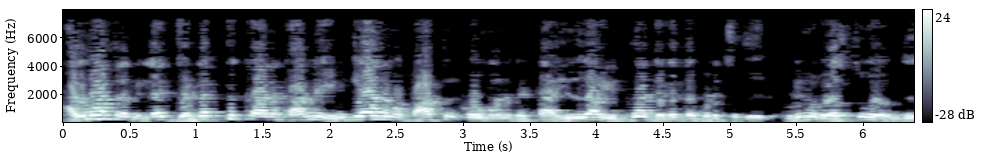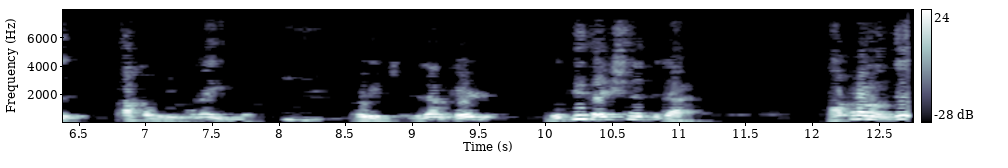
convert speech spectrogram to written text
அது மாத்திரம் இல்ல ஜெகத்துக்கான காரணம் எங்கேயாவது நம்ம பார்த்திருக்கோமான்னு கேட்டா இதுதான் இதுதான் ஜெகத்தை படிச்சது அப்படின்னு ஒரு வஸ்துவை வந்து பார்க்க முடியுமா இல்ல. அப்படின்னு இதுதான் கேள்வி. புத்தி தரிசனத்துக்காக. அப்புறம் வந்து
